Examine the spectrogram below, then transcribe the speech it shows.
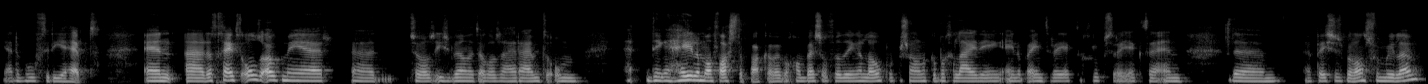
ja, de behoeften die je hebt. En dat geeft ons ook meer, zoals Isabel net ook al zei, ruimte om dingen helemaal vast te pakken. We hebben gewoon best wel veel dingen lopen. Persoonlijke begeleiding, één op één trajecten, groepstrajecten en de uh, Patients Balansformule.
